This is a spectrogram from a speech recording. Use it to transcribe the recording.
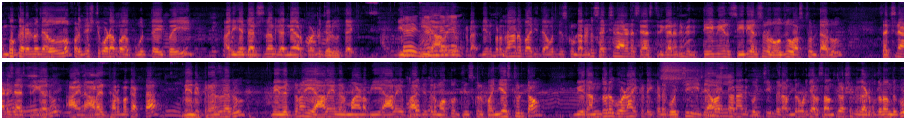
ఇంకొక రెండు నెలల్లో ప్రతిష్ఠ కూడా పూర్తి అయిపోయి అడిగే దర్శనానికి అన్ని ఏర్పాట్లు జరుగుతాయి. ఇది ఈ ఆలయం ఇక్కడ. దీని ప్రధాన బాధ్యత ఎవరు తీసుకుంటారంటే సత్యనారాయణ శాస్త్రి గారని మీకు టీవీలు సీరియల్స్లో రోజు వస్తుంటారు. సత్యనారాయణ శాస్త్రి గారు ఆయన ఆలయ ధర్మకర్త నేను ట్రెజరరు మేమిద్దరం ఈ ఆలయ నిర్మాణం ఈ ఆలయ బాధ్యతలు మొత్తం తీసుకుని పనిచేస్తుంటాం. మీరందరూ కూడా ఇక్కడ ఇక్కడికి వచ్చి ఈ దేవస్థానానికి వచ్చి మీరందరూ కూడా చాలా సంతోషంగా గడుపుతున్నందుకు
